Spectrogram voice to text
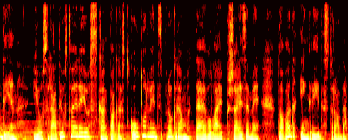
Labdien! Jūsu radiostvērējos skan pagastu kultūrvīdes programma Tēvu laipu šai zemē. To vada Ingrīda Stroda.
